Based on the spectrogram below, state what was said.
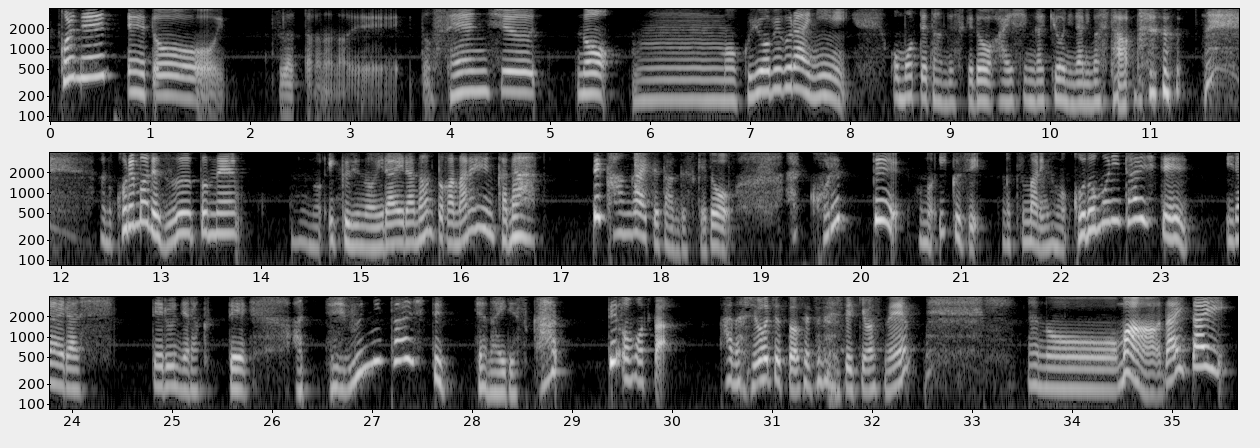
これね、えっ、と、いつだったかな、えっ、と、先週の、木曜日ぐらいに思ってたんですけど、配信が今日になりました。あの、これまでずっとね、育児のイライラなんとかなれへんかなって考えてたんですけど、これって、この育児、つまりその子供に対してイライラしてるんじゃなくて、あ、自分に対してじゃないですかって思った話をちょっと説明していきますね。あのーまあ、大体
